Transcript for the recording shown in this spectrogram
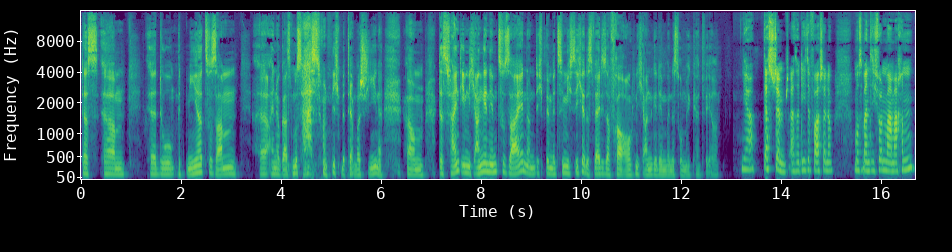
dass ähm, äh, du mit mir zusammen äh, einen Orgasmus hast und nicht mit der Maschine? Ähm, das scheint ihm nicht angenehm zu sein und ich bin mir ziemlich sicher, das wäre dieser Frau auch nicht angenehm, wenn es umgekehrt wäre. Ja, das stimmt. Also diese Vorstellung muss man sich schon mal machen.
